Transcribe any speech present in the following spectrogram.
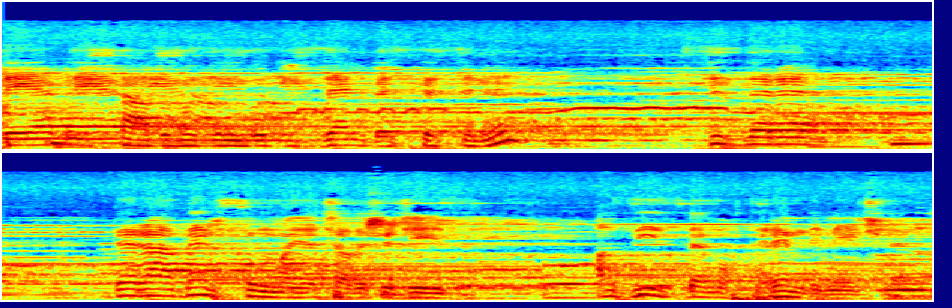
Değerli üstadımızın bu güzel bestesini sizlere beraber sunmaya çalışacağız. Aziz ve muhterem dinleyiciler.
